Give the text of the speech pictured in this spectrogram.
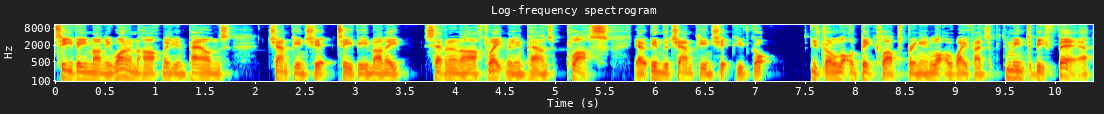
TV money, one and a half million pounds, Championship TV money, seven and a half to eight million pounds. Plus, you know, in the Championship, you've got you've got a lot of big clubs bringing a lot of away fans. I mean, to be fair,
